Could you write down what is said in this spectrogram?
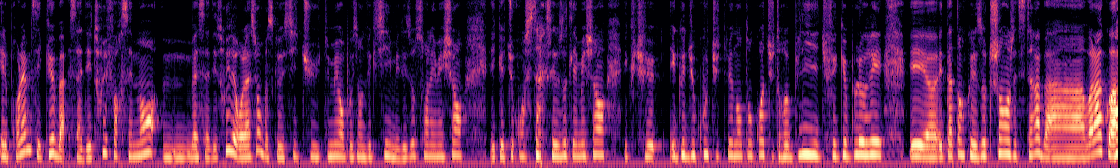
le problème, c'est que bah, ça détruit forcément, mm, bah, ça détruit les relations, parce que si tu te mets en position de victime et les autres sont les méchants, et que tu considères que c'est les autres les méchants, et que, tu, et que du coup tu te mets dans ton coin, tu te replies, tu fais que pleurer, et euh, t'attends que les autres changent, etc., bah voilà quoi.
